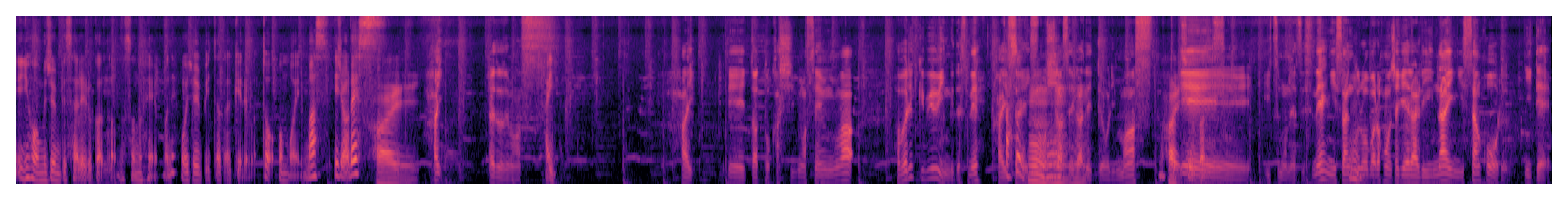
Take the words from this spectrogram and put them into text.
ユニフォーム準備される方もその辺もねご準備いただければと思います。以上です。はい、はい、ありがとうございます。はい。はい。えーとあと鹿島線はパブリックビューイングですね、開催のお知らせが出ております。い。えー、いつものやつですね、日産グローバル本社ギャラリー内日産ホールにて、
